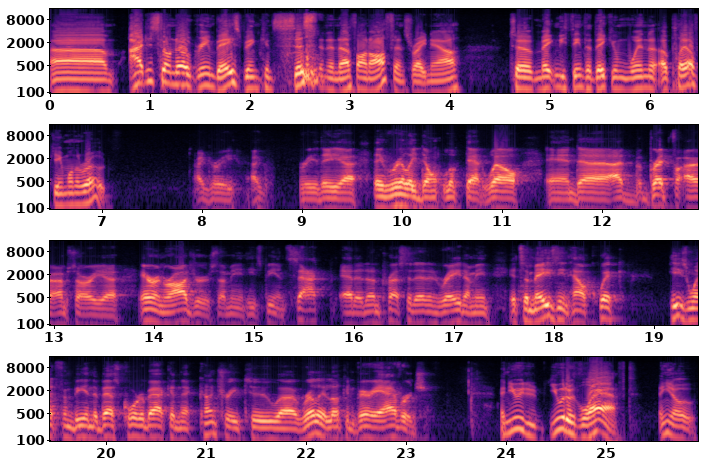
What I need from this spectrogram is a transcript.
um, I just don't know if Green Bay's been consistent enough on offense right now to make me think that they can win a playoff game on the road. I agree. I agree. They uh, they really don't look that well. And uh, Brett, uh, I'm sorry, uh, Aaron Rodgers. I mean, he's being sacked at an unprecedented rate. I mean, it's amazing how quick he's went from being the best quarterback in the country to uh, really looking very average. And you would you would have laughed. You know,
